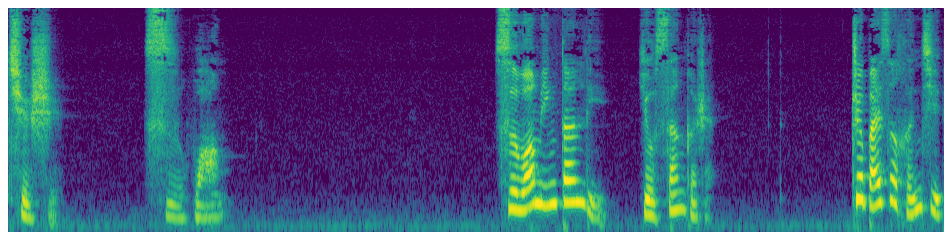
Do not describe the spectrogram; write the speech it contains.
却是“死亡”。死亡名单里有三个人。这白色痕迹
